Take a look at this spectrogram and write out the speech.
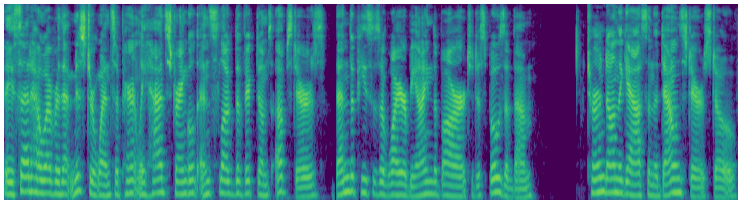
They said, however, that Mr. Wentz apparently had strangled and slugged the victims upstairs, then the pieces of wire behind the bar to dispose of them, turned on the gas in the downstairs stove,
